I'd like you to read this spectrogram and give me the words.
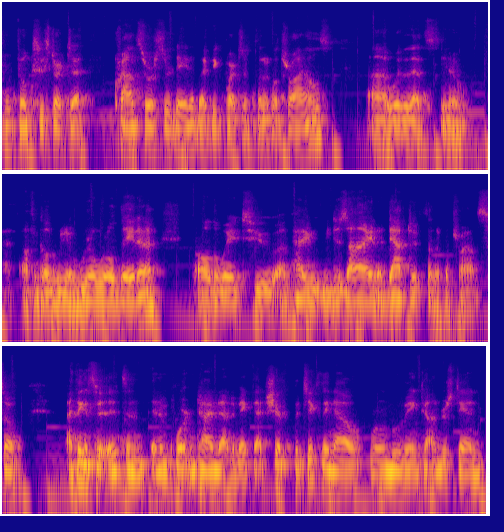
for folks who start to crowdsource their data by big parts of clinical trials. Uh, whether that's you know often called you know real world data, all the way to um, how we design adaptive clinical trials. So I think it's a, it's an, an, important time now to make that shift, particularly now we're moving to understand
